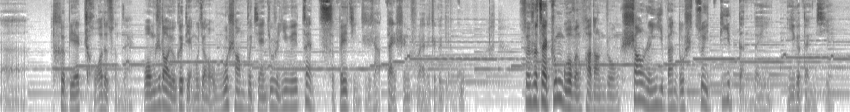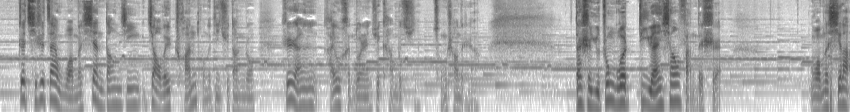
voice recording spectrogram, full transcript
呃，特别丑的存在。我们知道有个典故叫做“无商不奸”，就是因为在此背景之下诞生出来的这个典故。所以说，在中国文化当中，商人一般都是最低等的一一个等级。这其实，在我们现当今较为传统的地区当中。仍然还有很多人去看不起从商的人啊。但是与中国地缘相反的是，我们的希腊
